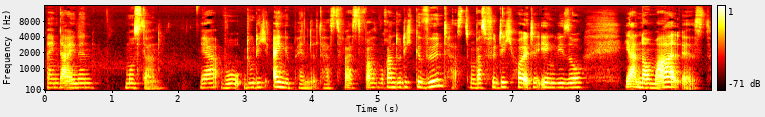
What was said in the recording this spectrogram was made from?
an deinen Mustern, ja, wo du dich eingependelt hast, was, woran du dich gewöhnt hast und was für dich heute irgendwie so ja normal ist.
